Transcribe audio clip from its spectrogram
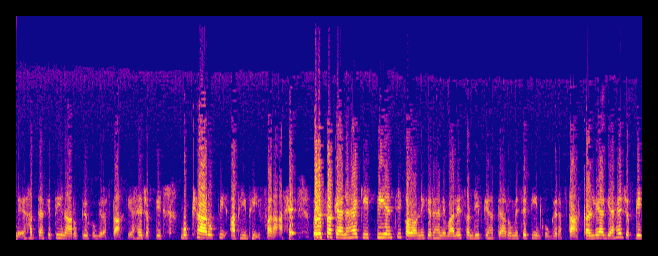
ने हत्या के तीन आरोपियों को गिरफ़्तार किया है, जबकि मुख्य आरोपी अभी भी फरार है। पुलिस का कहना है कि पीएनटी कॉलोनी के रहने वाले संदीप के हत्यारों में से तीन को गिरफ़्तार कर लिया गया है, जबकि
